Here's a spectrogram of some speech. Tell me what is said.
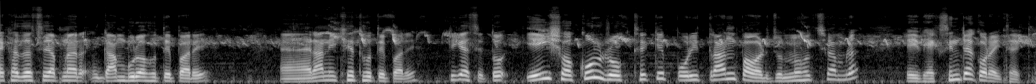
দেখা যাচ্ছে আপনার গাম্বুরা হতে পারে রানীক্ষেত হতে পারে, ঠিক আছে? তো এই সকল রোগ থেকে পরিত্রাণ পাওয়ার জন্য হচ্ছে আমরা এই ভ্যাকসিনটা করাই থাকি।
